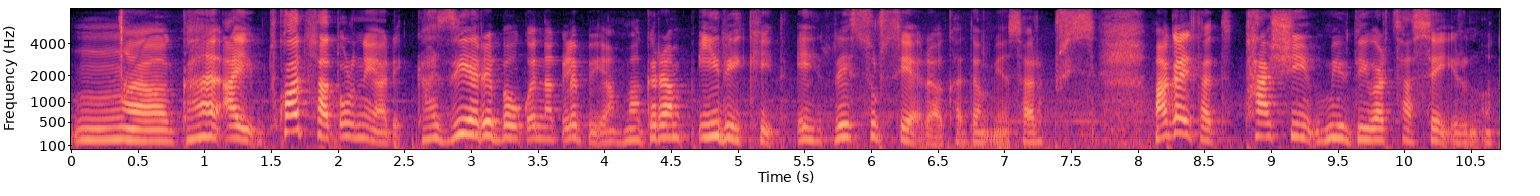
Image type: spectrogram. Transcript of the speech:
აი თქვა სატურნი არის, გაზიარება უკვე ნაკლებია, მაგრამ პირიქით, ე რესურსი არა აქ ადამიანს არაფრის. მაგალითად, თაში მივდივართ ასეირნოთ.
